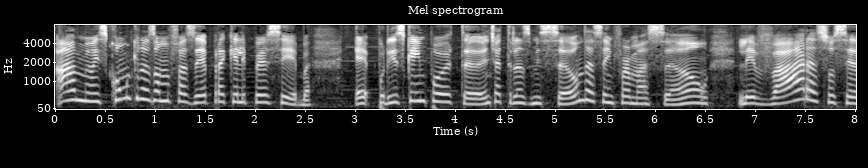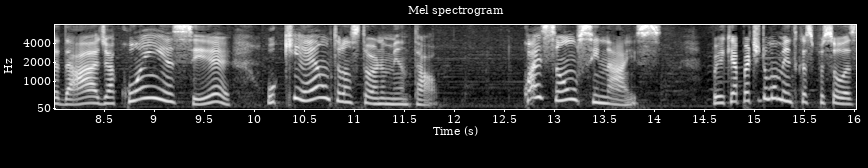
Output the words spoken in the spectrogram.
Ah, mas como que nós vamos fazer para que ele perceba? É por isso que é importante a transmissão dessa informação, levar a sociedade a conhecer o que é um transtorno mental. Quais são os sinais? Porque a partir do momento que as pessoas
